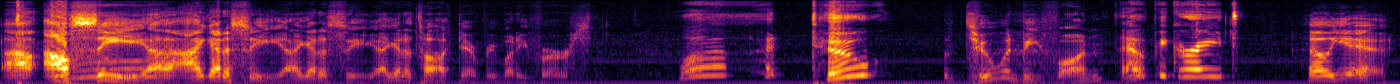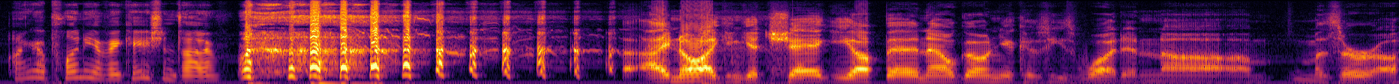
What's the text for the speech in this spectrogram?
I'll, I'll see. I, I gotta see. I gotta see. I gotta talk to everybody first. What? Two? Two would be fun. That would be great. Hell yeah. I got plenty of vacation time. I know I can get Shaggy up in Algonia because he's what in um Missouri.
